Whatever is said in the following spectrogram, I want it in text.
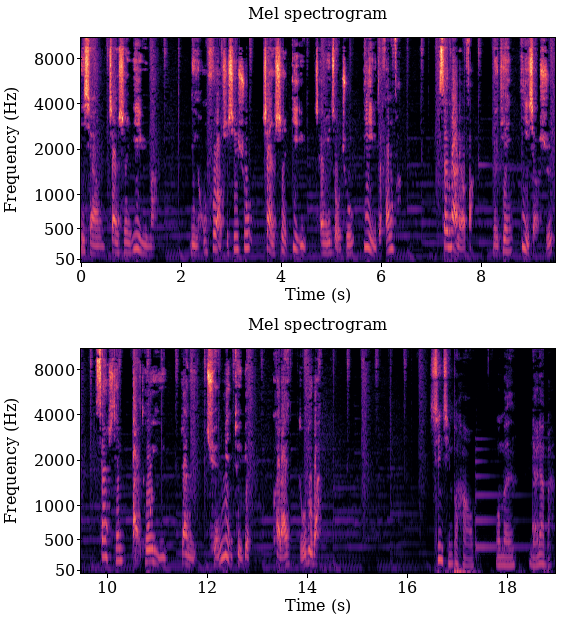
你想战胜抑郁吗？李洪福老师新书《战胜抑郁，教你走出抑郁的方法》，三大疗法，每天一小时，三十天摆脱抑郁，让你全面蜕变。快来读读吧！心情不好，我们聊聊吧。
